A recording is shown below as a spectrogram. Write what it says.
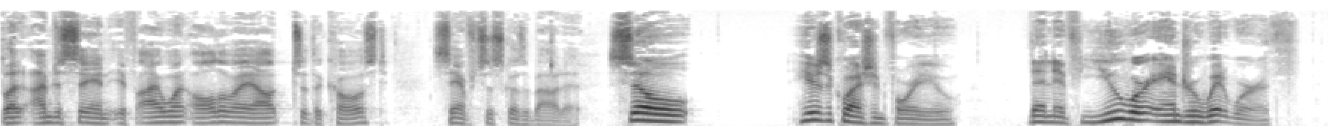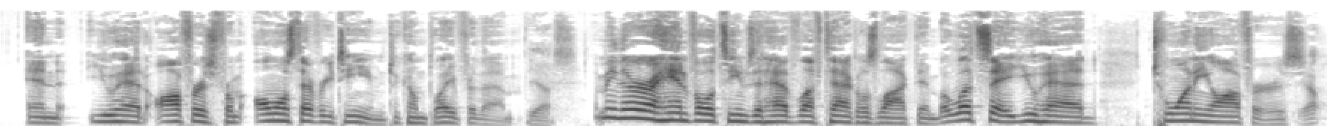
But I'm just saying, if I went all the way out to the coast, San Francisco's about it. So here's a question for you. Then, if you were Andrew Whitworth and you had offers from almost every team to come play for them, Yes. I mean, there are a handful of teams that have left tackles locked in, but let's say you had 20 offers. Yep.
